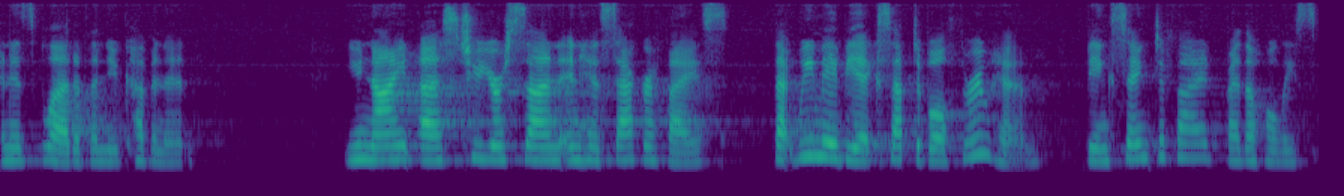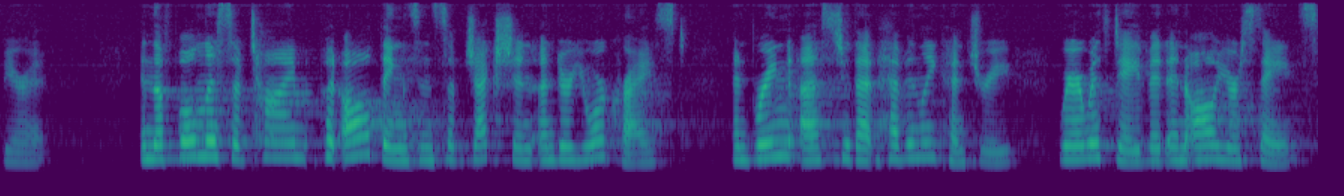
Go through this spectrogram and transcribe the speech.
and his blood of the new covenant. Unite us to your Son in his sacrifice, that we may be acceptable through him, being sanctified by the Holy Spirit. In the fullness of time, put all things in subjection under your Christ, and bring us to that heavenly country where with David and all your saints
